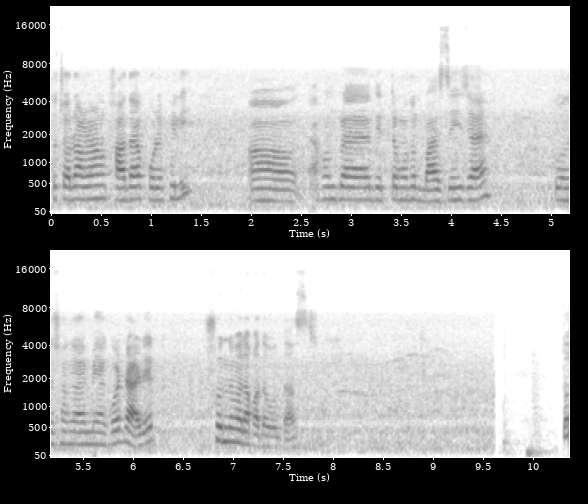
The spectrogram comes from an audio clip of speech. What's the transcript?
তো চলো আমরা এখন খাওয়া দাওয়া করে ফেলি। এখন প্রায় দেড়টার মতন বাজতেই যায়। তোমাদের সঙ্গে আমি একবার ডাইরেক্ট সন্ধ্যেবেলা কথা বলতে আসছি। তো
